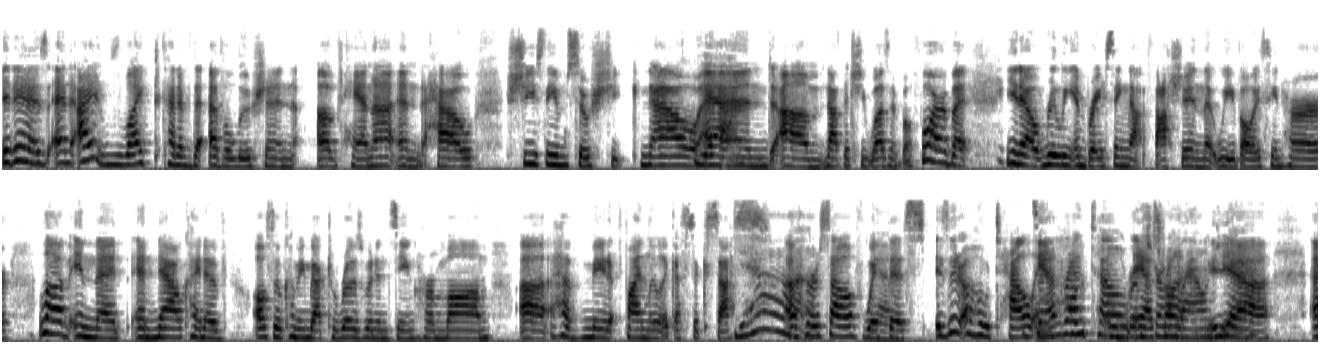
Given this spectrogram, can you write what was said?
It is, and I liked kind of the evolution of Hannah and how she seems so chic now, Yeah. and um, not that she wasn't before, but you know, really embracing that fashion that we've always seen her love in that, and now kind of also coming back to Rosewood and seeing her mom uh, have made it finally like a success Yeah. of herself with Yeah. this. Is it a hotel It's a and re- hotel, restaurant, lounge, Yeah. Yeah.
